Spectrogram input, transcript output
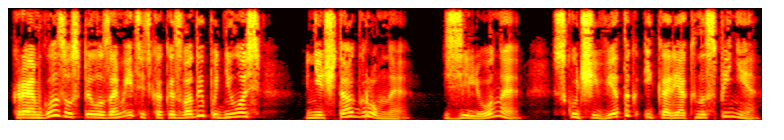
Краем глаза успела заметить, как из воды поднялось нечто огромное, зеленое, с кучей веток и коряк на спине.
